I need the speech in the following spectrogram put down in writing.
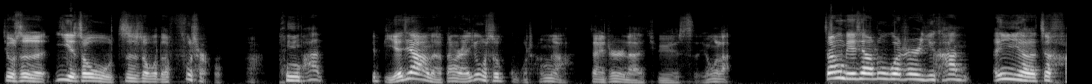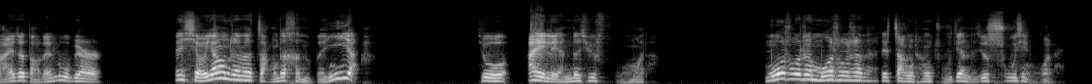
就是益州知州的副手啊，通判。这别驾呢，当然又是古称啊，在这儿呢去使用了。张别驾路过这儿一看，哎呀，这孩子倒在路边哎，小样子呢，长得很文雅，就爱怜的去抚摸他。摩挲着摩挲着呢，这张成逐渐的就苏醒过来，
